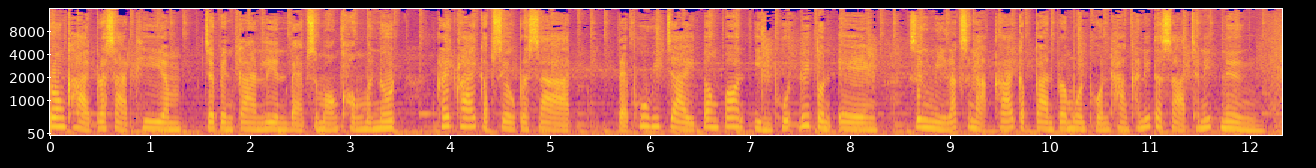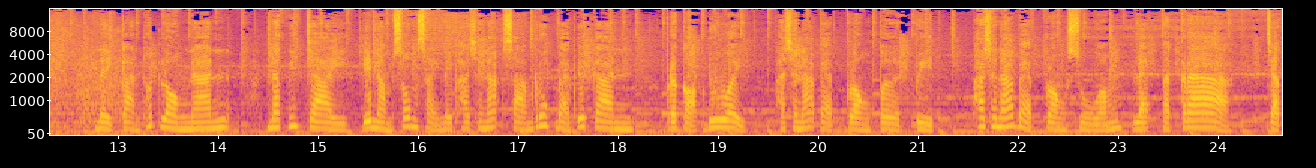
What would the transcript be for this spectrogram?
รงข่ายประสาทเทียม จะเป็นการเรียนแบบสมองของมนุษย์ คล้ายๆ กับเซลล์ประสาท แต่ผู้วิจัยต้องป้อนอินพุตด้วยตนเอง ซึ่งมีลักษณะคล้ายกับการประมวลผลทางคณิตศาสตร์ชนิดหนึ่ง ในการทดลองนั้น นักวิจัยได้นำส้มใส่ในภาชนะ 3 รูปแบบด้วยกัน ประกอบด้วย ภาชนะแบบกล่องเปิดปิด ภาชนะแบบกล่องสวม และตะกร้าจาก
